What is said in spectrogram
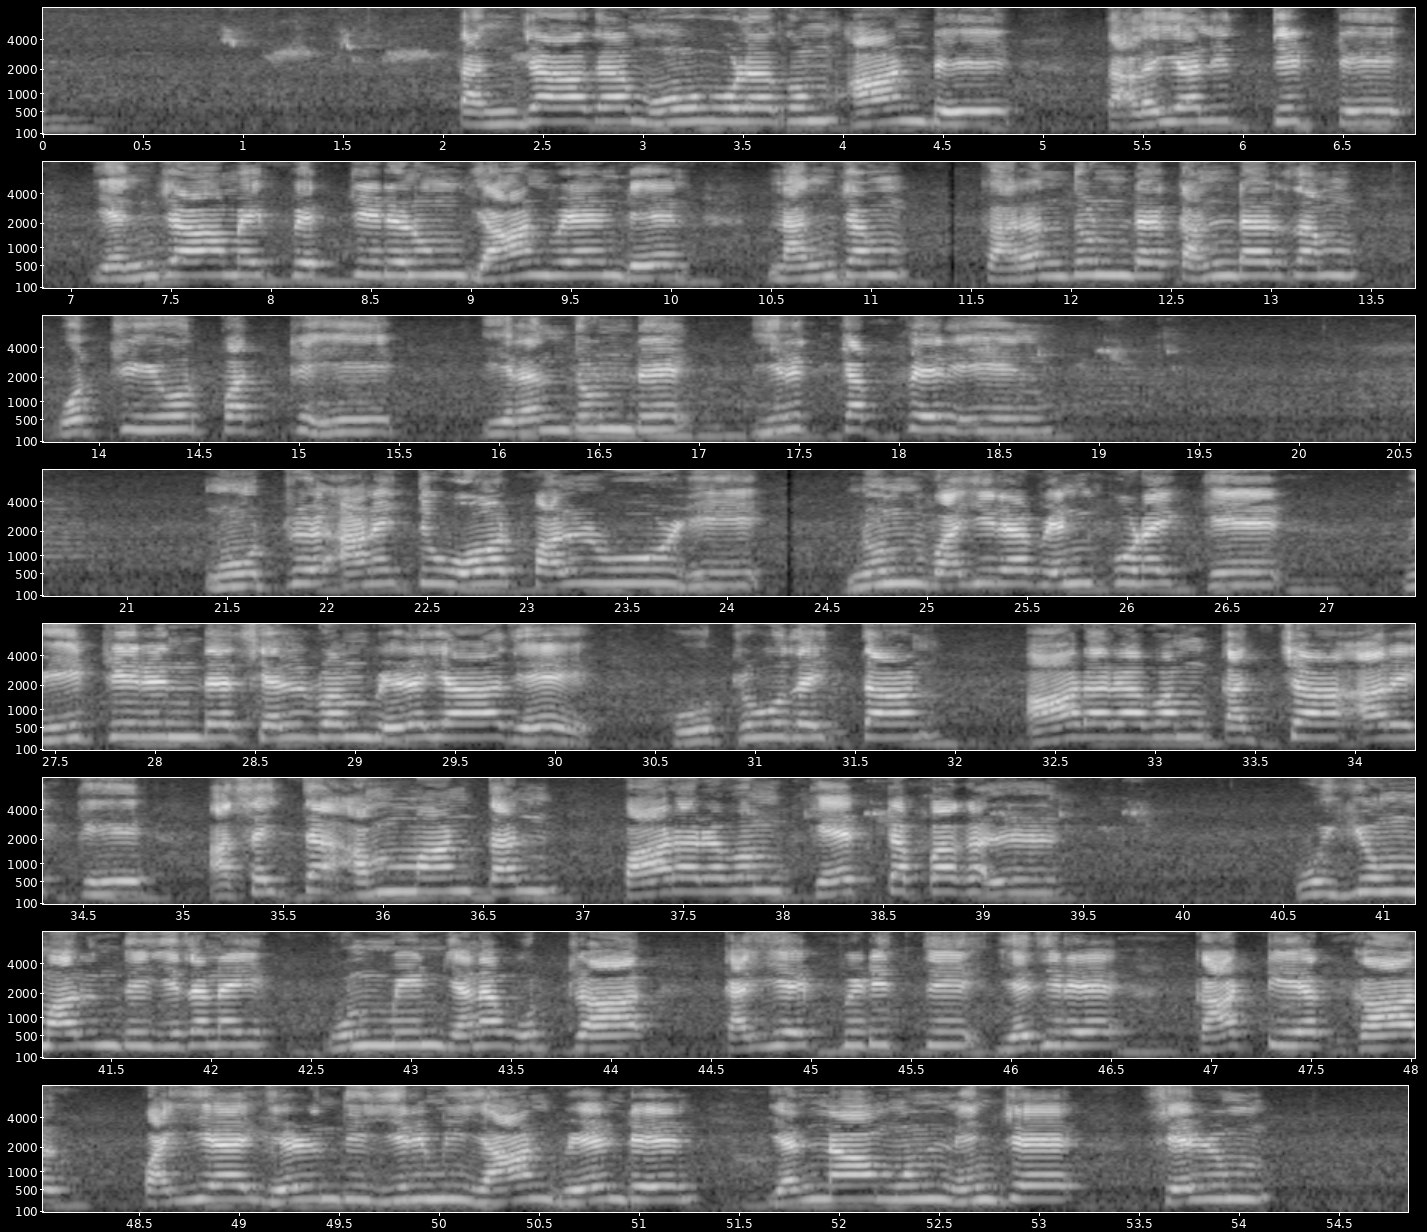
தஞ்சாக மூவுலகும் ஆண்டு தலையளித்திட்டு எஞ்சாமை பெற்றிடனும் யான் வேண்டேன்? நஞ்சம் கரந்துண்ட கண்டர்தம் ஒற்றியூர் பற்றி இறந்துண்டு இருக்கப் பெறின். நூற்று அனைத்து ஓர் பல்வூழி நுண் வயிர வெண்குடைக்கு வீற்றிருந்த செல்வம் விழையாதே கூற்று உதைத்தான் ஆடரவம் கச்சா அறைக்கு அசைத்த அம்மான் தன் பாடரவம் கேட்ட பகல் உய்யும் மருந்து இதனை உண்மின் என உற்றார். கையை பிடித்து எதிரே காட்டிய கால் பைய எழுந்து இருமி யான் வேண்டேன். என்னா முன் நெஞ்சே செழும்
